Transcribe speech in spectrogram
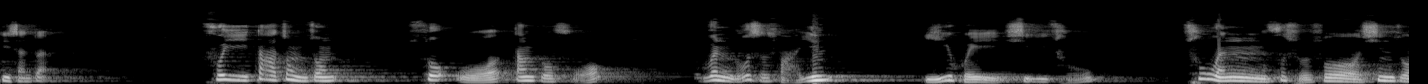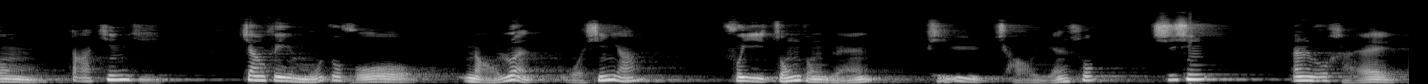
第三段，复以大众中说我当作佛，问如是法因，疑回悉一除。初闻复所说，心中大惊疑，将非魔作佛，恼乱我心呀！复以种种缘，譬喻巧言说，其心安如海。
